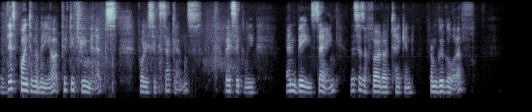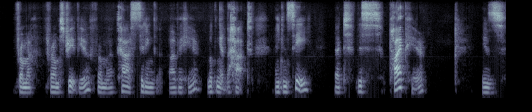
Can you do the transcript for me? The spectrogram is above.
at this point in the video, at 53 minutes, 46 seconds, basically, NB is saying, this is a photo taken from Google Earth, from a from Street View, from a car sitting over here, looking at the hut. And you can see that this pipe here is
